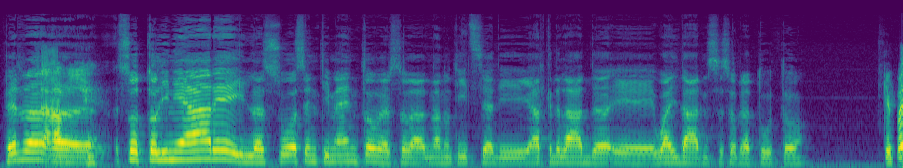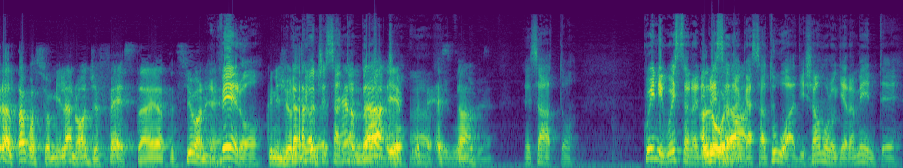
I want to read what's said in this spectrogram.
per Bravo. eh, sottolineare il suo sentimento verso la, la notizia di Ark the Lad e Wild Arms soprattutto. Che poi in realtà qua su Milano oggi è festa, eh, attenzione. È vero, Quindi perché giornata oggi è Sant'Ambrogio. Ah, festa. figurati. Esatto. Quindi questa è una ripresa Allora- da casa tua, diciamolo chiaramente.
